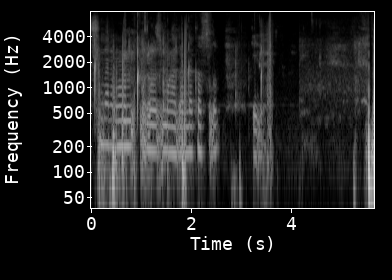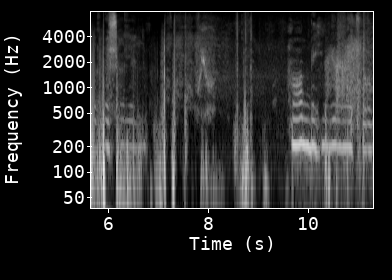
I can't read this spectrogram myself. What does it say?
Şimdi ben hemen biraz madende kasılıp geliyorum. Arkadaşlar geldim. Şu an beynimi açıyorum.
